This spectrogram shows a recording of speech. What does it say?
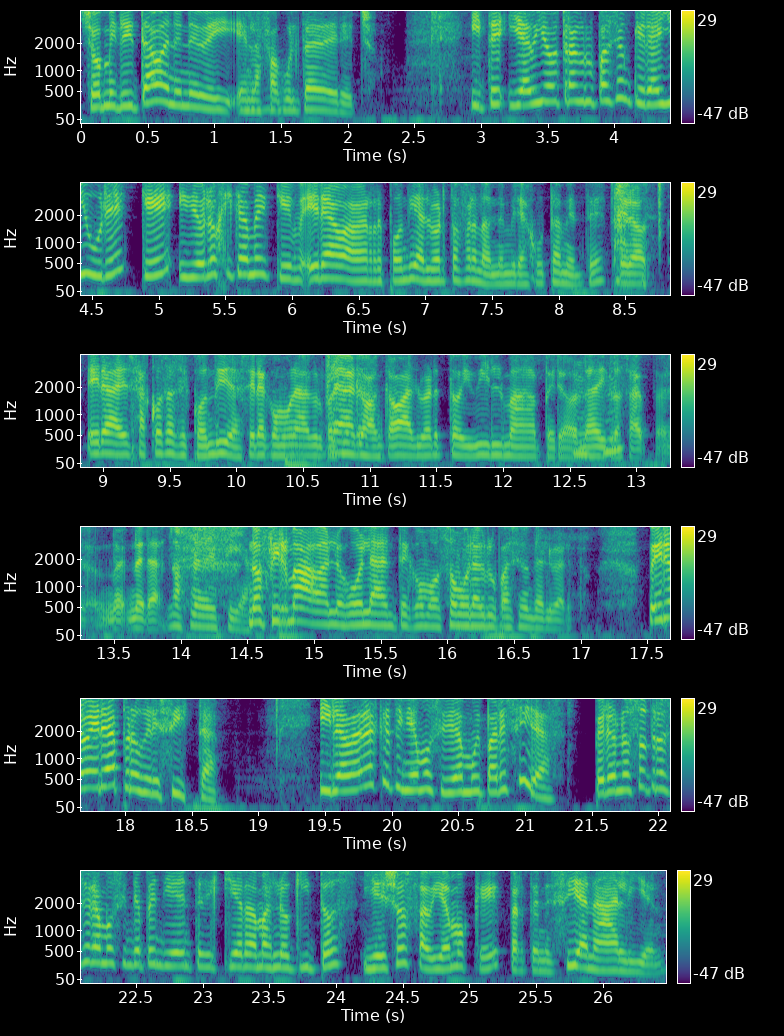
Yo militaba en NBI, en la Facultad de Derecho. Y, te- y había otra agrupación que era Iure, que ideológicamente que era respondía a Alberto Fernández, mira, justamente, pero era esas cosas escondidas, era como una agrupación Claro. que bancaba Alberto y Vilma, pero nadie lo sabe, pero no, no era. No se decía. No firmaban los volantes como somos la agrupación de Alberto. Pero era progresista. Y la verdad es que teníamos ideas muy parecidas. Pero nosotros éramos independientes, de izquierda, más loquitos, y ellos sabíamos que pertenecían a alguien.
